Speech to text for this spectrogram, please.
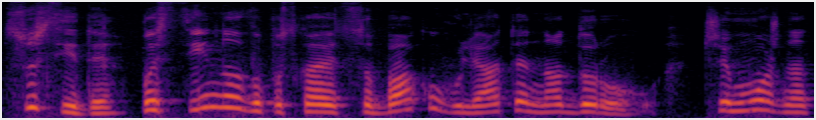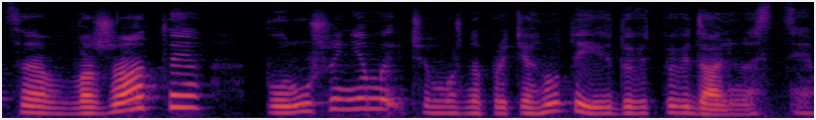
Сусіди постійно випускають собаку гуляти на дорогу. Чи можна це вважати порушеннями, чи можна притягнути їх до відповідальності?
